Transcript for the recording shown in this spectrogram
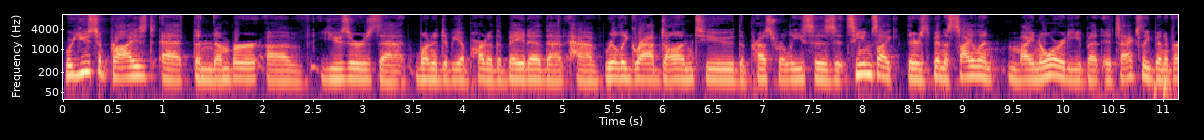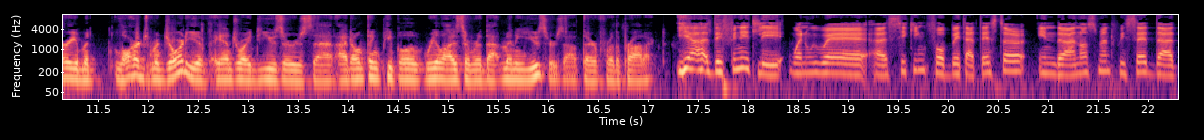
Were you surprised at the number of users that wanted to be a part of the beta that have really grabbed on to the press releases? It seems like there's been a silent minority, but it's actually been a very ma- large majority of Android users that I don't think people realized there were that many users out there for the product. Yeah, definitely. When we were uh, seeking for beta tester in the announcement, we said that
